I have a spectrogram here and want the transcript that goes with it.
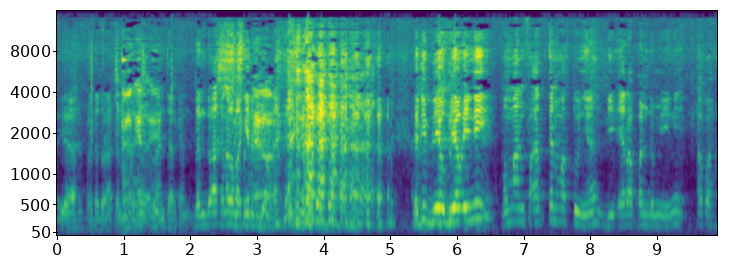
ya, kita doakan semoga lancarkan dan doakan Al Fakir Sistem juga. error. Jadi beliau-beliau ini memanfaatkan waktunya di era pandemi ini apa?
